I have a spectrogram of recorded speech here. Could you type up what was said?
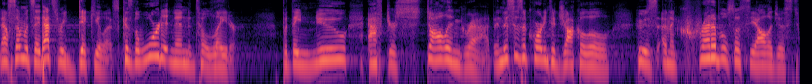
Now, some would say that's ridiculous because the war didn't end until later but they knew after Stalingrad, and this is according to Jacques Ellul, who's an incredible sociologist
